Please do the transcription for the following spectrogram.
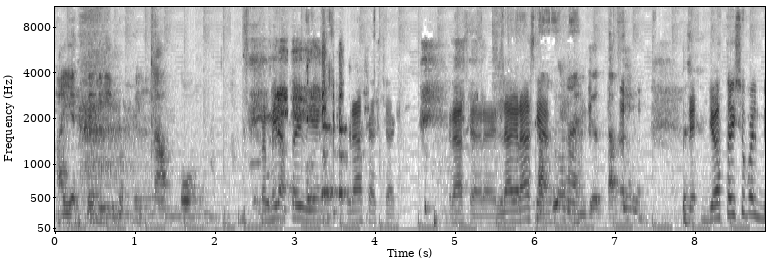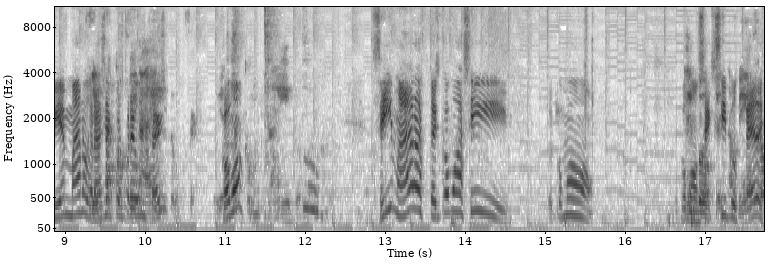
Ay, este tipo, un lambón. Pues mira, estoy bien. Gracias, Chuck. Gracias, la gracias. Yo estoy súper bien, mano. Gracias por preguntar. ¿Cómo? Sí, mano, estoy como así. Estoy como. Como sexy para ustedes.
